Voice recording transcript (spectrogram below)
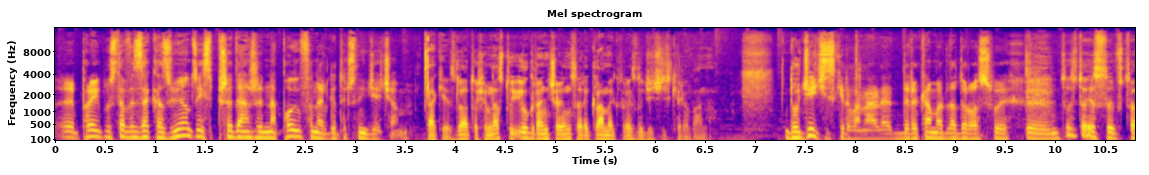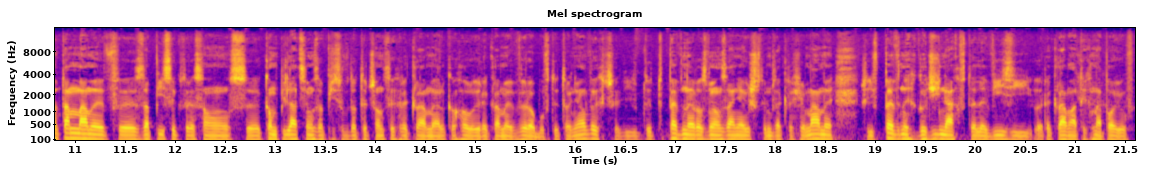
e, Projekt ustawy zakazującej sprzedaży napojów energetycznych dzieciom. Tak jest, do lat 18 i ograniczające reklamę, która jest do dzieci skierowana. Do dzieci skierowana, ale reklama dla dorosłych. e, To, to jest, tam mamy zapisy, które są z kompilacją zapisów dotyczących reklamy alkoholu i reklamy wyrobów tytoniowych, czyli pewne rozwiązania już w tym zakresie mamy, czyli w pewnych godzinach w telewizji reklama tych napojów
